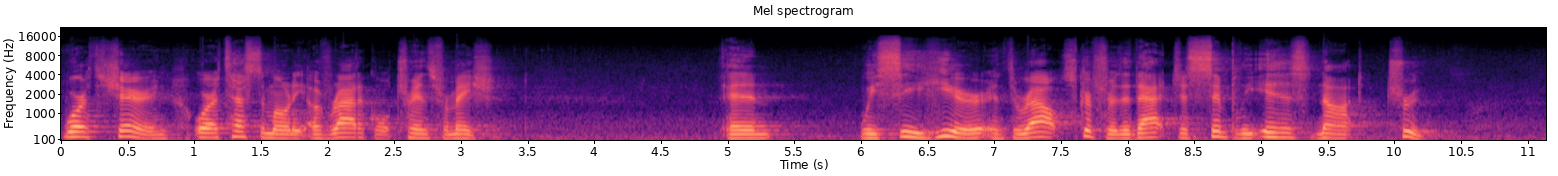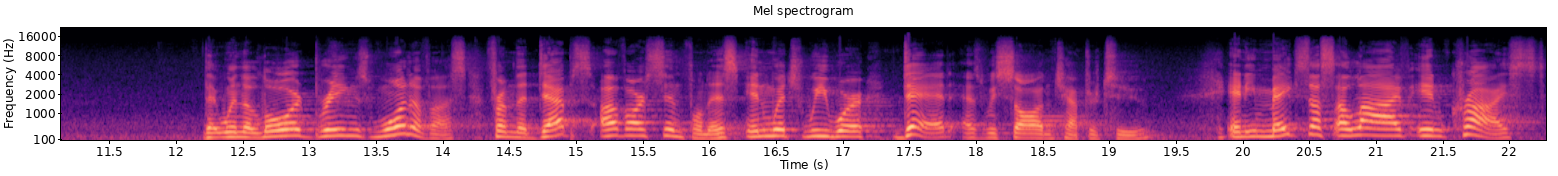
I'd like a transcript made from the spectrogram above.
worth sharing or a testimony of radical transformation. And we see here and throughout Scripture that that just simply is not true. That when the Lord brings one of us from the depths of our sinfulness, in which we were dead, as we saw in chapter 2, and He makes us alive in Christ,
